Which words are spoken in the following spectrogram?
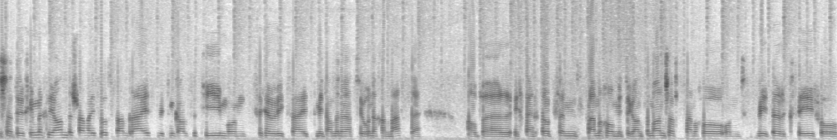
Es ist natürlich immer ein bisschen anders, wenn man ins Ausland reist mit dem ganzen Team und sich eben, wie gesagt, mit anderen Nationen kann messen Aber ich denke trotzdem, zusammenkommen mit der ganzen Mannschaft zusammenkommen und wieder sehen von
